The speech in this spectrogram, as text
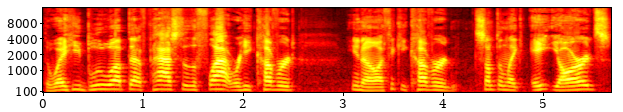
the way he blew up that pass to the flat where he covered, you know, I think he covered something like eight yards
